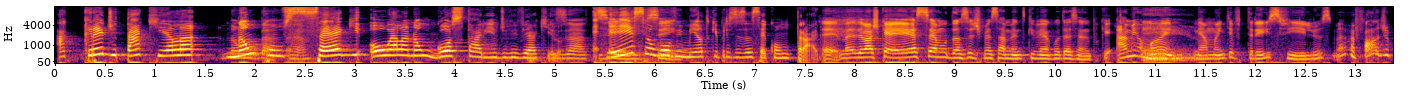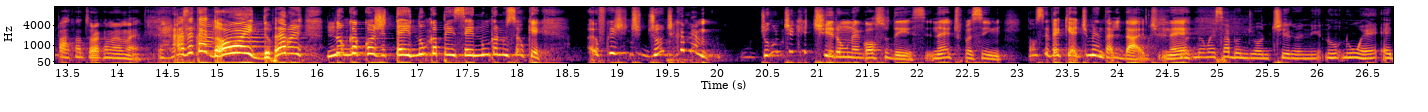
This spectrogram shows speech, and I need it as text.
acreditar que ela não, não dá, é. consegue é. ou ela não gostaria de viver aquilo. Exato. Sim, Esse é o sim. movimento que precisa ser contrário. É, mas eu acho que é essa é a mudança de pensamento que vem acontecendo. Porque a minha mãe, é. minha mãe teve três filhos. Fala de parto natural com a minha mãe. Mas você tá doido? Nunca cogitei, nunca pensei, nunca não sei o quê. Eu fiquei, gente, de onde que a minha de onde que tira um negócio desse, né? Tipo assim, então você vê que é de mentalidade, né? Não, mas sabe onde, onde tira? Não, não é, é,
